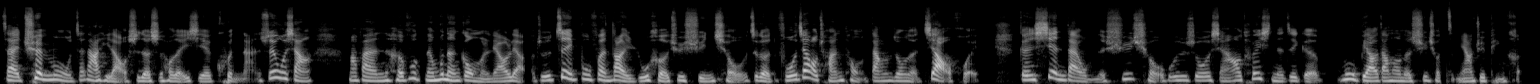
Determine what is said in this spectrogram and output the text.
在劝募在大体老师的时候的一些困难。所以我想。麻烦何父能不能跟我们聊聊，就是这一部分到底如何去寻求这个佛教传统当中的教诲，跟现代我们的需求，或者说想要推行的这个目标当中的需求，怎么样去平衡？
